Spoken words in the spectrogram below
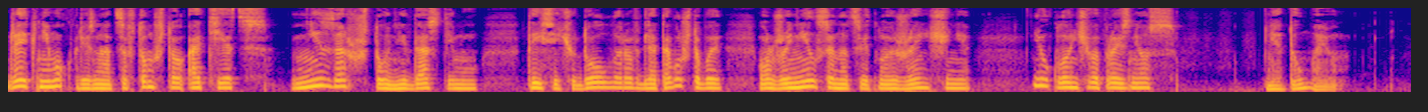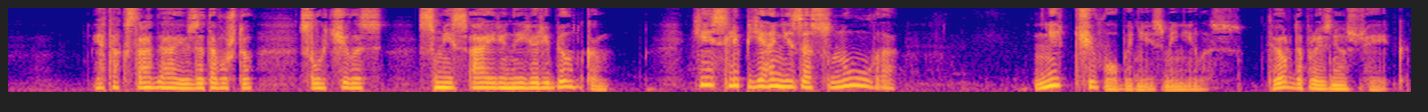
Джейк не мог признаться в том, что отец ни за что не даст ему тысячу долларов для того, чтобы он женился на цветной женщине, и уклончиво произнес «Не думаю». Я так страдаю из-за того, что случилось с мисс Айрин и ее ребенком. Если б я не заснула, ничего бы не изменилось, — твердо произнес Джейк.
